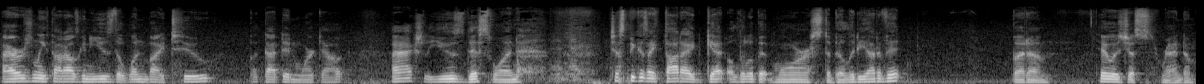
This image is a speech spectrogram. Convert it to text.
I originally thought I was going to use the 1x2, but that didn't work out. I actually used this one just because I thought I'd get a little bit more stability out of it. But um, it was just random.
